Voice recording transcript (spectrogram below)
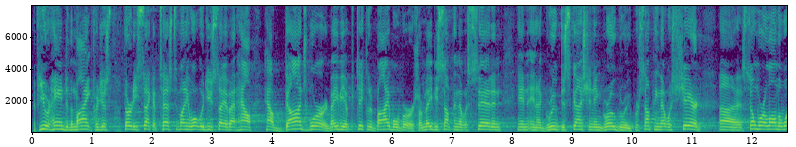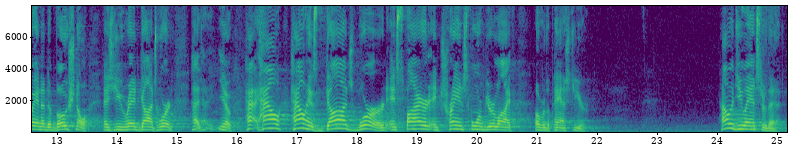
If you were handed the mic for just 30 second testimony, what would you say about how, how God's Word, maybe a particular Bible verse, or maybe something that was said in, in, in a group discussion in Grow Group, or something that was shared uh, somewhere along the way in a devotional as you read God's Word? How, you know, how, how has God's Word inspired and transformed your life over the past year? How would you answer that?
